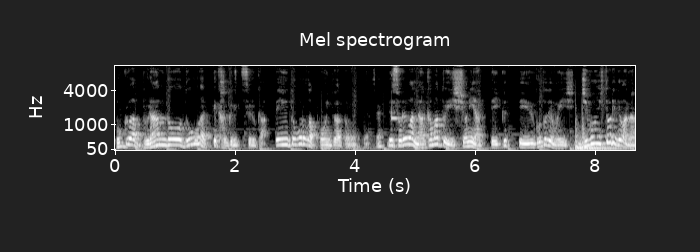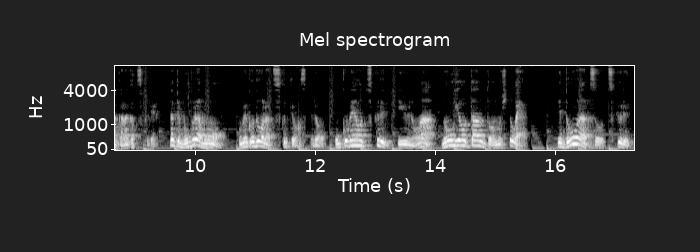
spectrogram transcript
僕はブランドをどうやって確立するかっていうところがポイントだと思ってるんですね。で、それは仲間と一緒にやっていくっていうことでもいいし、自分一人ではなかなか作れない。だって僕らも、米粉ドーナツ作ってますけど、お米を作るっていうのは農業担当の人がやってで、ドーナツを作る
